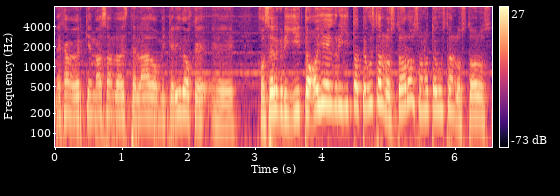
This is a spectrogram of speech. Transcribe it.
Déjame ver quién más anda de este lado, mi querido eh, José el Grillito. Oye, Grillito, ¿te gustan los toros o no te gustan los toros?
